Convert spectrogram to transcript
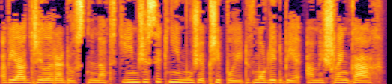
a vyjádřil radost nad tím, že se k ní může připojit v modlitbě a myšlenkách.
